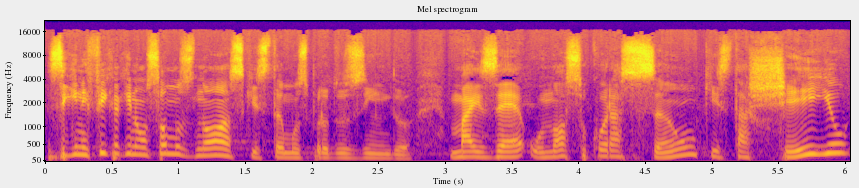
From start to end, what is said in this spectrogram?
significa que não somos nós que estamos produzindo, mas é o nosso coração que está cheio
